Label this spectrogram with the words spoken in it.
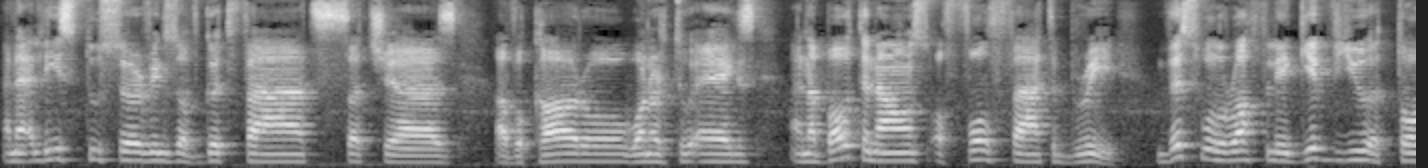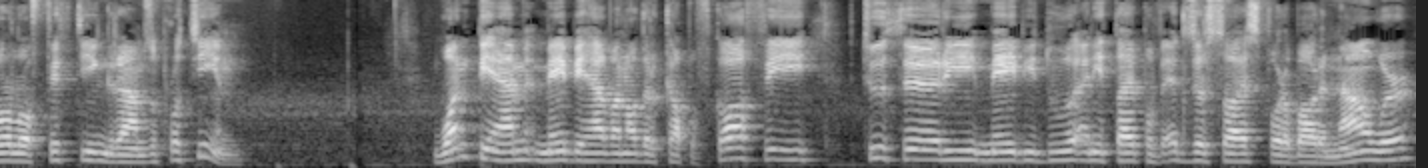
and at least two servings of good fats such as avocado, one or two eggs, and about an ounce of full fat brie. This will roughly give you a total of 15 grams of protein. 1 p.m. maybe have another cup of coffee. 2:30 maybe do any type of exercise for about an hour.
